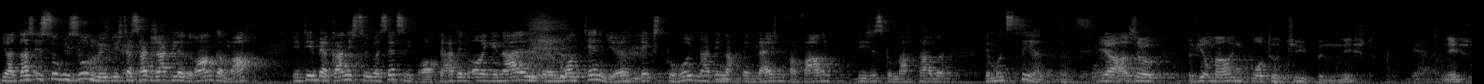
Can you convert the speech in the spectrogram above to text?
Ja, das ist sowieso möglich. Das hat Jacques Legrand gemacht, indem er gar nicht zu übersetzen braucht. Er hat den originalen äh, Montaigne-Text geholt und hat ihn nach den gleichen Verfahren, wie ich es gemacht habe, demonstriert. Ja, also wir machen Prototypen, nicht? nicht?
